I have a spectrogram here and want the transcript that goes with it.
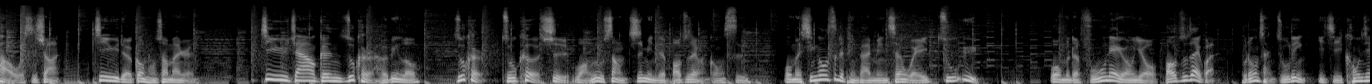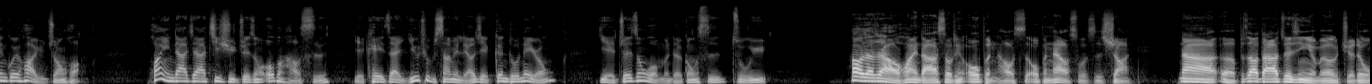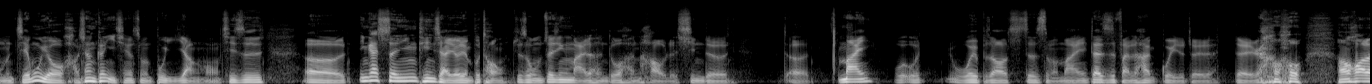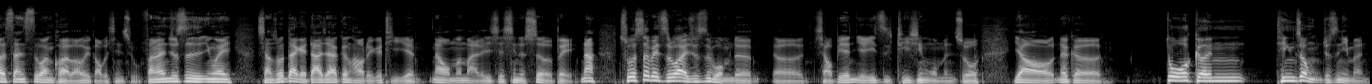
好，我是 Sean，际遇的共同创办人。际遇将要跟 Zucker 合并喽。Zucker 租客是网络上知名的包租代管公司。我们新公司的品牌名称为租遇。我们的服务内容有包租代管、不动产租赁以及空间规划与装潢。欢迎大家继续追踪欧本豪斯，也可以在 YouTube 上面了解更多内容，也追踪我们的公司租遇。Hello，大家好，欢迎大家收听欧本豪斯 Open House，我是 Sean。那呃，不知道大家最近有没有觉得我们节目有好像跟以前有什么不一样哦？其实呃，应该声音听起来有点不同，就是我们最近买了很多很好的新的呃麦，我我我也不知道这是什么麦，但是反正很贵就对了，对，然后好像花了三四万块吧，我也搞不清楚。反正就是因为想说带给大家更好的一个体验，那我们买了一些新的设备。那除了设备之外，就是我们的呃小编也一直提醒我们说，要那个多跟听众，就是你们。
